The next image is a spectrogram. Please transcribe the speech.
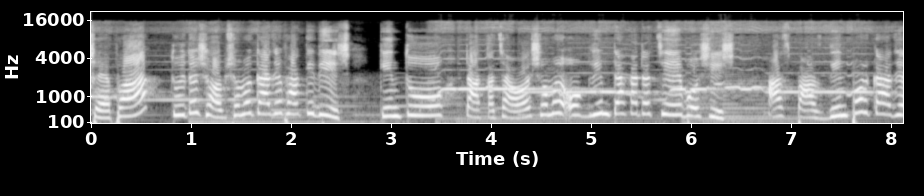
শেফা? তুই তো সবসময় কাজে ফাঁকি দিস, কিন্তু টাকা চাওয়ার সময় অগ্রিম টাকাটা চেয়ে বসিস। আজ পাঁচ দিন পর কাজে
